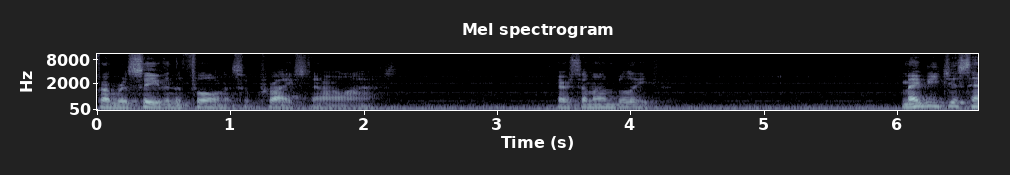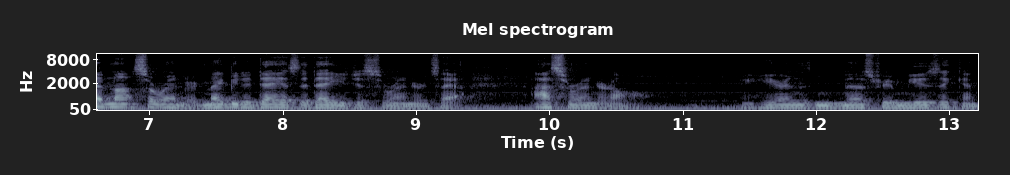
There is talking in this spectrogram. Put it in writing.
from receiving the fullness of Christ in our lives. There's some unbelief. Maybe you just have not surrendered. Maybe today is the day you just surrender and say, I surrendered all. And here in the ministry of music and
